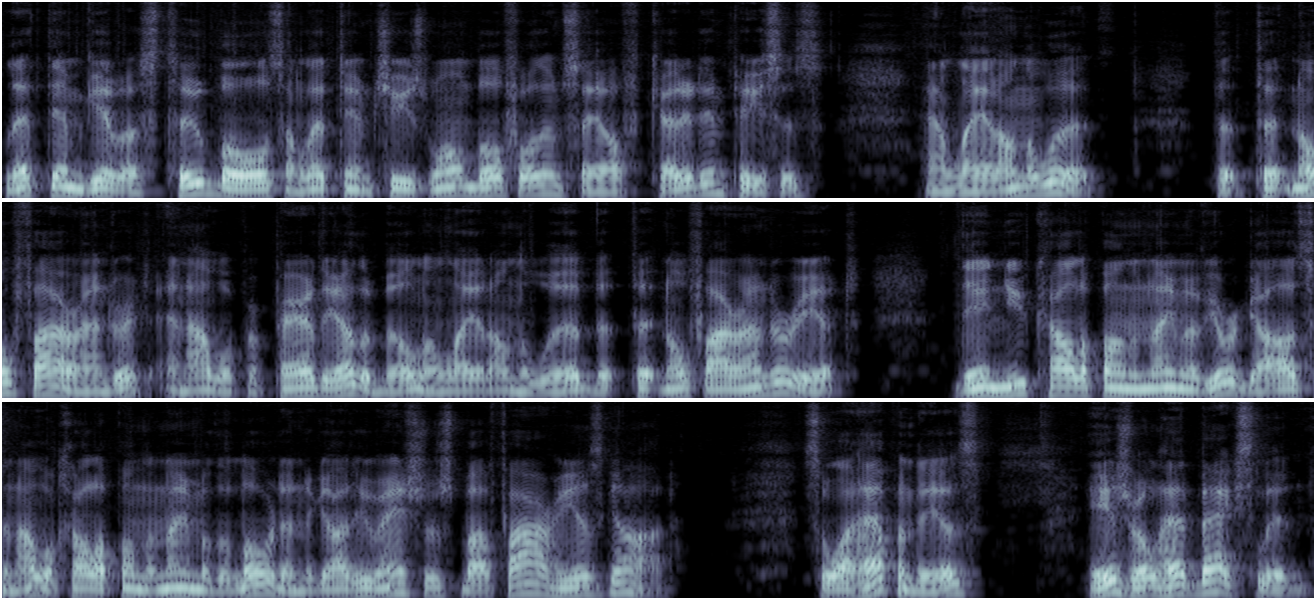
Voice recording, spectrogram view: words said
let them give us two bulls, and let them choose one bull for themselves, cut it in pieces, and lay it on the wood. But put no fire under it, and I will prepare the other bull and lay it on the wood, but put no fire under it. Then you call upon the name of your gods, and I will call upon the name of the Lord, and the God who answers by fire, he is God. So what happened is, Israel had backslidden.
